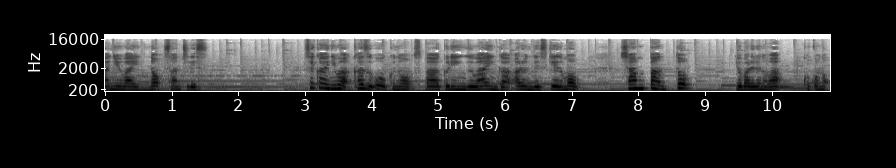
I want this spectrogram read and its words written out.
ーニュワインの産地です。世界には数多くのスパークリングワインがあるんですけれどもシャンパンと呼ばれるのはここの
